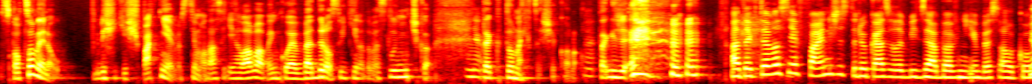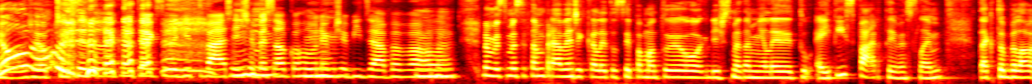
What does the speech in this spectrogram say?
s kocovinou, když je ti špatně, prostě motá se ti hlava, venku je vedro, svítí na tebe sluníčko, Jo. tak to nechceš jako no. Takže A tak to je vlastně fajn, že jste dokázali být zábavní i bez alkoholu. Jo, že jo. občas je to takový to, jak se lidi tváří, že bez alkoholu nemůže být zábava, ale... No my jsme si tam právě říkali, to si pamatuju, když jsme tam měli tu 80s party, myslím, tak to byla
